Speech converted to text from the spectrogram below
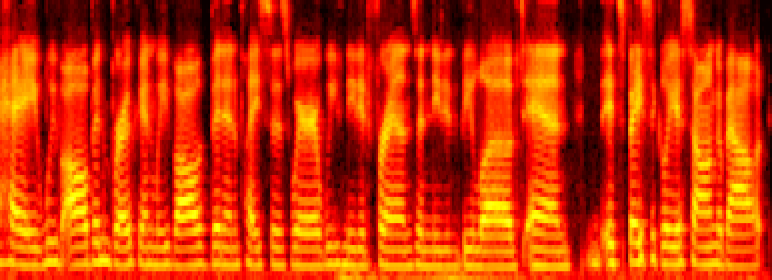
hey, we've all been broken. We've all been in places where we've needed friends and needed to be loved. And it's basically a song about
